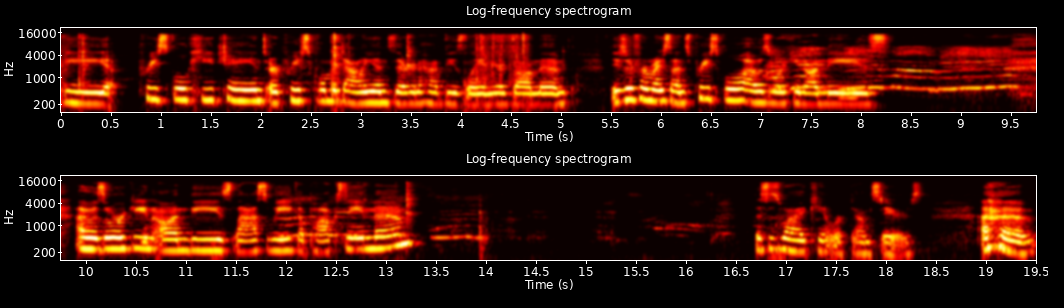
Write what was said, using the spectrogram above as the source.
the preschool keychains or preschool medallions. They're going to have these lanyards on them. These are for my son's preschool. I was working on these I was working on these last week, epoxying them. This is why I can't work downstairs. Um,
